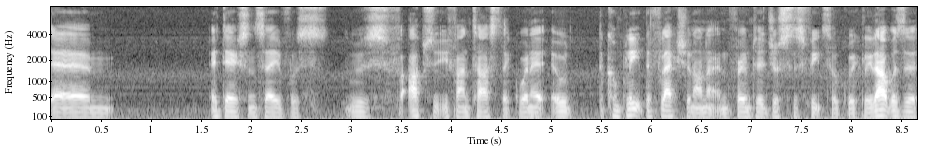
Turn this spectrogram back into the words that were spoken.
um, save was was absolutely fantastic when it, it would, the complete deflection on it and for him to adjust his feet so quickly. That was a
